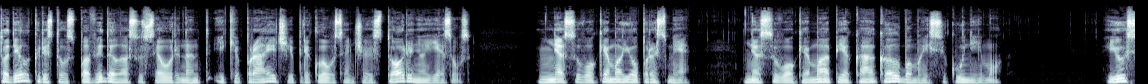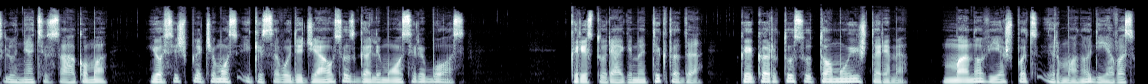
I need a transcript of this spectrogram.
Todėl Kristaus pavydalą susiaurinant iki praeičiai priklausančio istorinio Jėzaus, nesuvokiama jo prasme, nesuvokiama apie ką kalbama įsikūnymu. Jūslių neatsisakoma, jos išplečiamos iki savo didžiausios galimos ribos. Kristų regime tik tada, kai kartu su Tomu ištarėme - mano viešpats ir mano Dievas.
